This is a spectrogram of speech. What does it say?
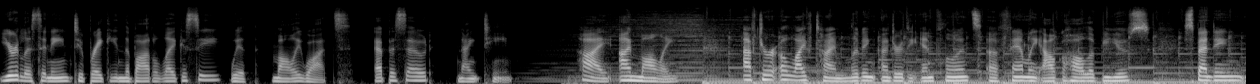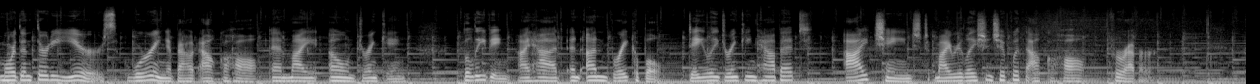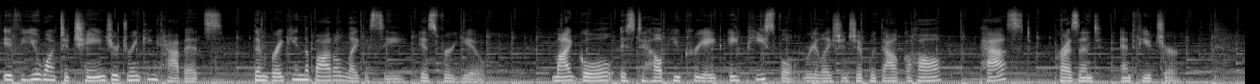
You're listening to Breaking the Bottle Legacy with Molly Watts, episode 19. Hi, I'm Molly. After a lifetime living under the influence of family alcohol abuse, spending more than 30 years worrying about alcohol and my own drinking, believing I had an unbreakable daily drinking habit, I changed my relationship with alcohol forever. If you want to change your drinking habits, then Breaking the Bottle Legacy is for you. My goal is to help you create a peaceful relationship with alcohol, past, present, and future.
